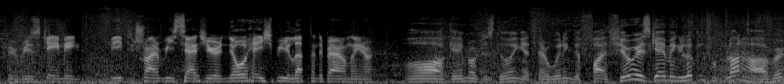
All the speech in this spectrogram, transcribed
Furious Gaming need to try and reset here. No HP left on the Baron laner. Oh, Game Lord is doing it. They're winning the fight. Furious Gaming looking for blood, however.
